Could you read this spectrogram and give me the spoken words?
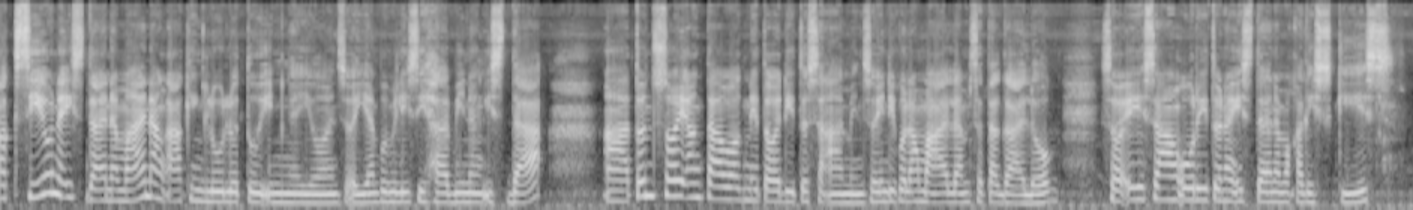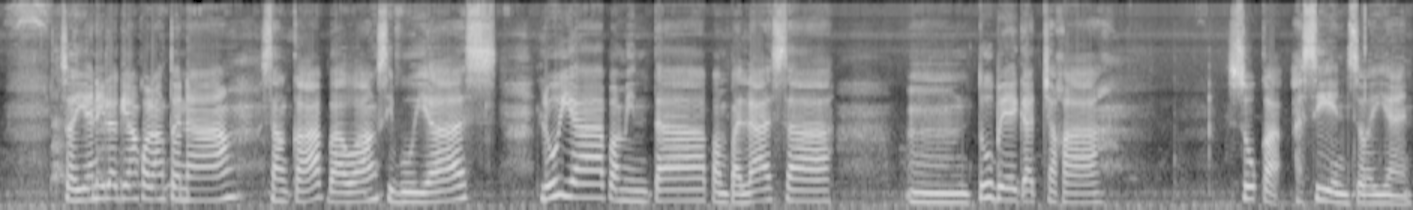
Paksiw na isda naman ang aking lulutuin ngayon. So, ayan, bumili si Habi ng isda. Ah, tunsoy ang tawag nito dito sa amin. So, hindi ko lang maalam sa Tagalog. So, isang uri ito ng isda na makaliskis. So, ayan, nilagyan ko lang to ng sangkap, bawang, sibuyas, luya, paminta, pampalasa, mm, tubig, at saka suka, asin. So, ayan.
